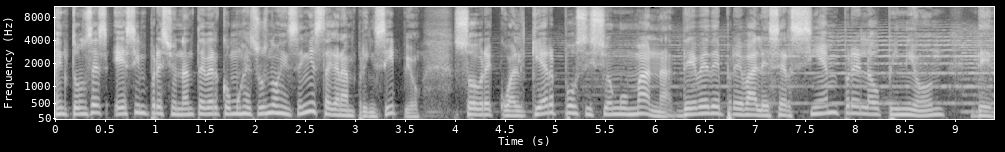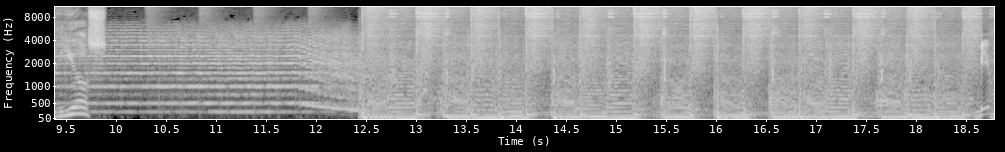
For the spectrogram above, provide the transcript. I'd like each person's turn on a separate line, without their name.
Entonces es impresionante ver cómo Jesús nos enseña este gran principio. Sobre cualquier posición humana debe de prevalecer siempre la opinión de Dios.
